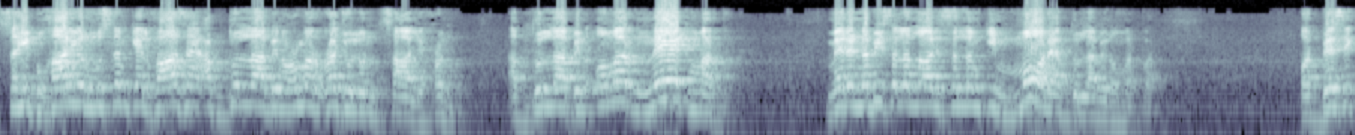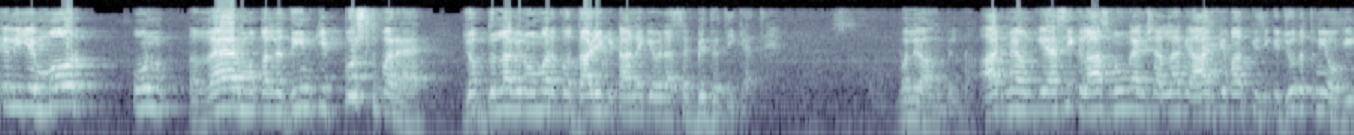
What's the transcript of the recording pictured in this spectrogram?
صحیح بخاری اور مسلم کے الفاظ ہیں، عبداللہ بن عمر رجل صالح۔ عبداللہ بن عمر نیک مرد۔ میرے نبی صلی اللہ علیہ وسلم کی مور ہے عبداللہ بن عمر پر۔ اور بیسیکلی یہ مور ان غیر مقلدین کی پشت پر ہے جو عبداللہ بن عمر کو داڑھی کٹانے کی وجہ سے بدتی کہتے ہیں۔ بولے بلّہ آج میں ان کی ایسی کلاس لوں گا انشاءاللہ کہ آج کے بعد کسی کی ضرورت نہیں ہوگی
